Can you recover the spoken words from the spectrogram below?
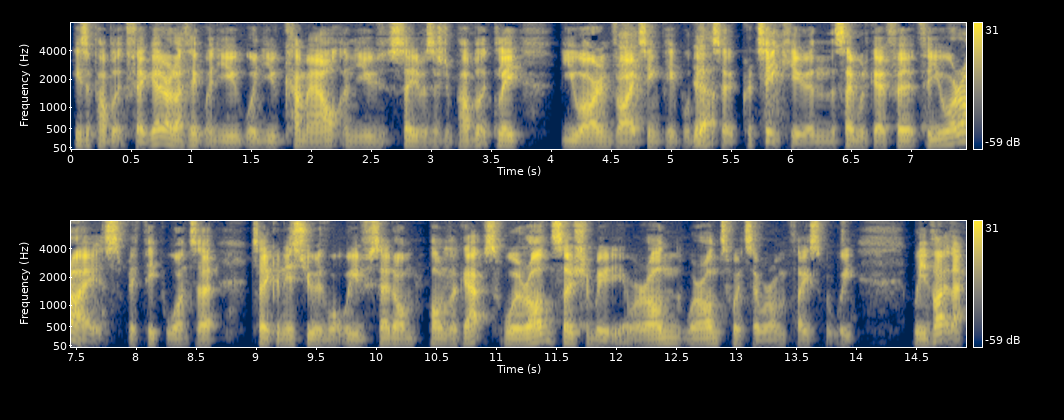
he's a public figure, and I think when you when you come out and you state a position publicly, you are inviting people Yeah. to critique you, and the same would go for for you or I. It's, if people want to take an issue with what we've said on Polar Gaps, we're on social media, we're on we're on Twitter, we're on Facebook. We we invite that.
